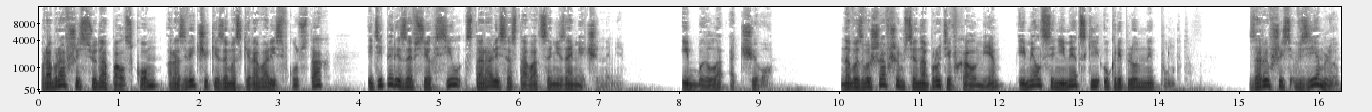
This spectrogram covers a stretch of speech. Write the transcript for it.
Пробравшись сюда ползком, разведчики замаскировались в кустах и теперь изо всех сил старались оставаться незамеченными. И было отчего. На возвышавшемся напротив холме имелся немецкий укрепленный пункт. Зарывшись в землю,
